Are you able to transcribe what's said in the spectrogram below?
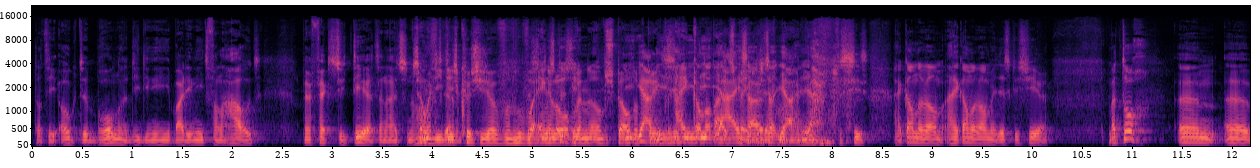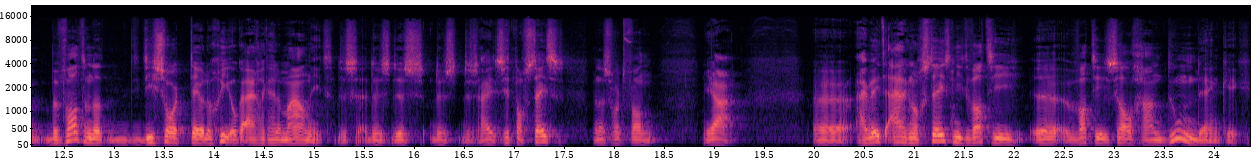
dat hij ook de bronnen die die niet, waar hij niet van houdt, perfect citeert en uit zijn Zeg maar hoofd die discussies over van hoeveel Dus engelen op een op spel Ja, die- Hij kan dat hij zou- zeg maar. ja, ja, precies. Hij kan, er wel, hij kan er wel mee discussiëren. Maar toch eh, bevalt hem dat, die, soort theologie ook eigenlijk helemaal niet. Dus, dus, dus, dus, dus hij zit nog steeds met een soort van... Ja, eh, hij weet eigenlijk nog steeds niet wat hij, eh, wat hij zal gaan doen, denk ik.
